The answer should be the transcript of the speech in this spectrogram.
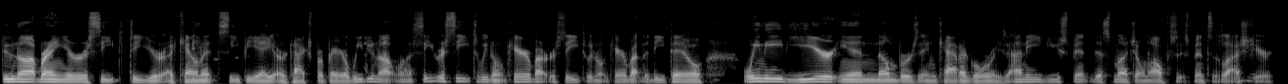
do not bring your receipts to your accountant, CPA, or tax preparer. We do not want to see receipts. We don't care about receipts. We don't care about the detail. We need year end numbers and categories. I need you spent this much on office expenses last mm-hmm. year.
